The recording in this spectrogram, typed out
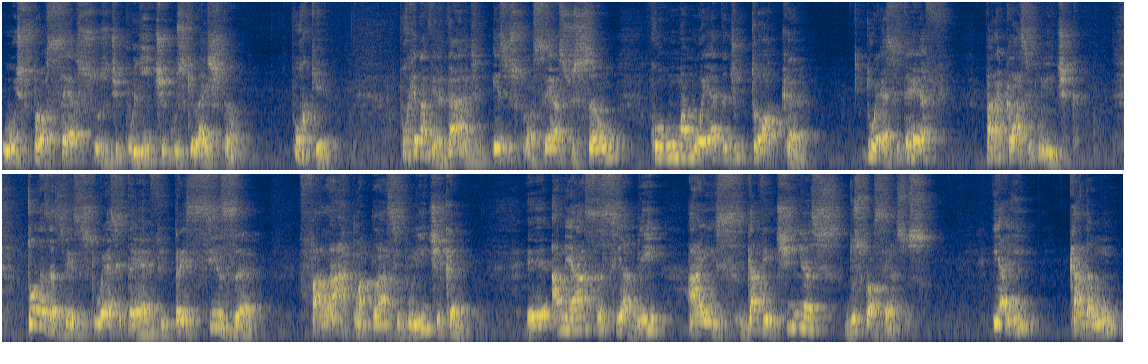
os processos de políticos que lá estão? Por quê? Porque, na verdade, esses processos são como uma moeda de troca do STF para a classe política. Todas as vezes que o STF precisa falar com a classe política, é, ameaça-se abrir as gavetinhas dos processos. E aí, cada um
